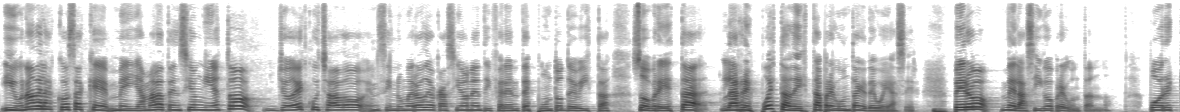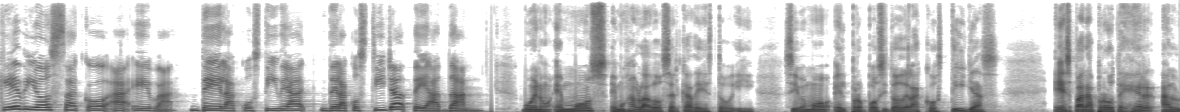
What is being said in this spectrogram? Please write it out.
Y una de las cosas que me llama la atención, y esto yo he escuchado en sin número de ocasiones diferentes puntos de vista sobre esta, la respuesta de esta pregunta que te voy a hacer, pero me la sigo preguntando. ¿Por qué Dios sacó a Eva de la costilla de, la costilla de Adán? Bueno, hemos, hemos hablado acerca de esto y si vemos el propósito de las costillas es para proteger a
